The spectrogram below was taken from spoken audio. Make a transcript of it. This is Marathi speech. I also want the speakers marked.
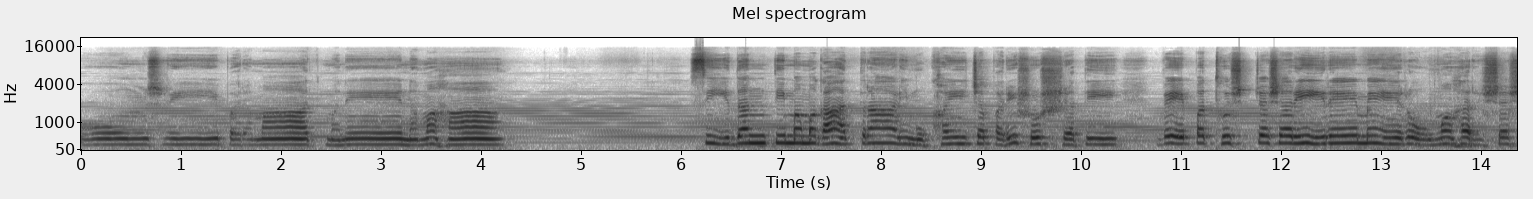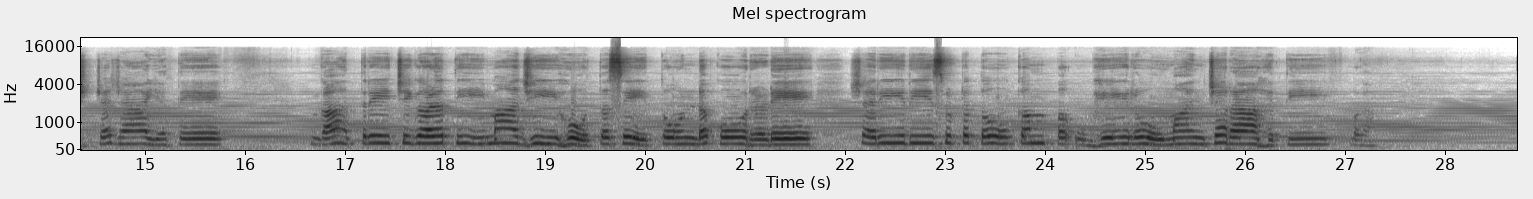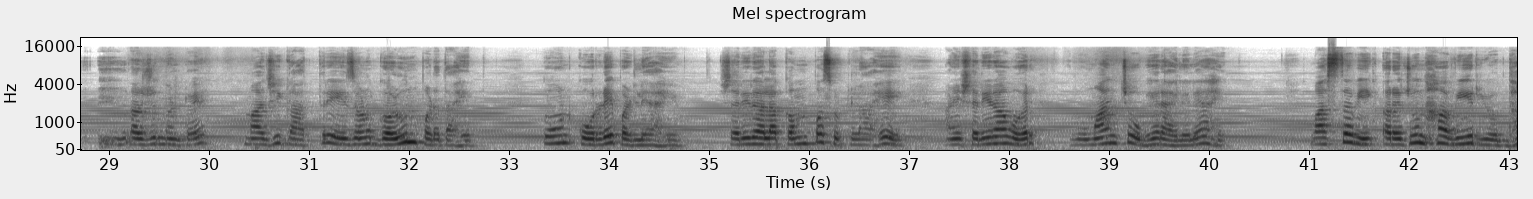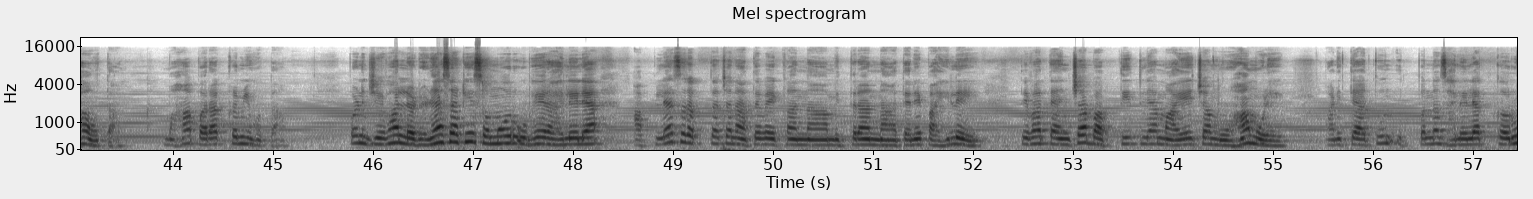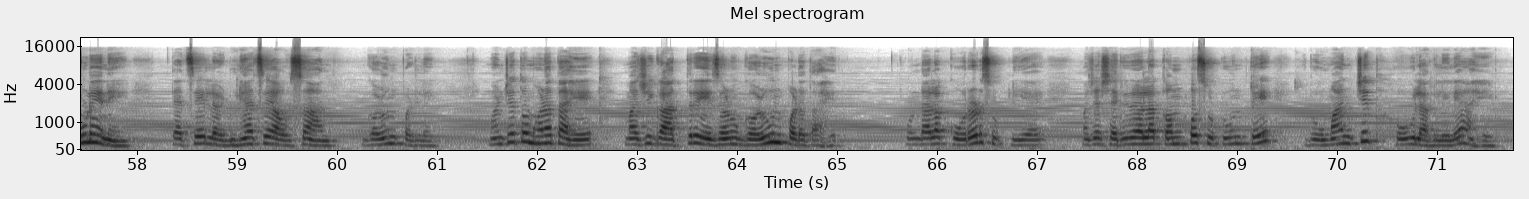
Speaker 1: ॐ श्री परमात्मने नमः। सीदन्ति मम गात्राणि मुखै च परिशुष्यति वेपथुश्च शरीरे मे रोमहर्षश्च जायते। गात्रे चिगळती माझी होतसे तोंड कोरडे शरीरी सुटतो कंप उभे रोमांच राहती। बघा। अर्जुन म्हणतोय माझी गात्रे जणू गळून पडत आहेत. तोंड कोरडे पडले आहे. शरीराला कंप सुटला आहे आणि शरीरावर रोमांच उभे राहिलेले आहेत. वास्तविक अर्जुन हा वीर योद्धा होता. महापराक्रमी होता. पण जेव्हा लढण्यासाठी समोर उभे राहिलेल्या आपल्याच रक्ताच्या नातेवाईकांना मित्रांना त्याने पाहिले तेव्हा त्यांच्या बाबतीतल्या मायेच्या मोहामुळे आणि त्यातून उत्पन्न झालेल्या करुणेने त्याचे लढण्याचे अवसान गळून पडले. म्हणजे तो म्हणत आहे माझी गात्रे जणू गळून पडत आहेत. तोंडाला कोरड सुटली आहे माझ्या शरीराला कंप सुटून ते रोमांचित होऊ लागलेले आहे.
